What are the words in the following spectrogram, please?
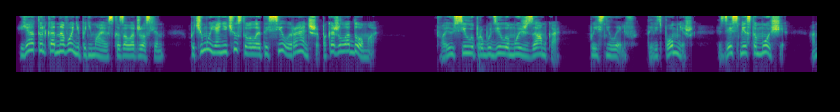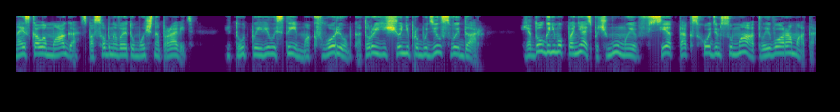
«Я только одного не понимаю», — сказала Джослин. «Почему я не чувствовала этой силы раньше, пока жила дома?» «Твою силу пробудила мощь замка», — пояснил эльф. «Ты ведь помнишь? Здесь место мощи. Она искала мага, способного эту мощь направить. И тут появилась ты, Макфлориум, который еще не пробудил свой дар. Я долго не мог понять, почему мы все так сходим с ума от твоего аромата.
